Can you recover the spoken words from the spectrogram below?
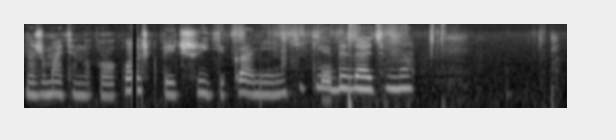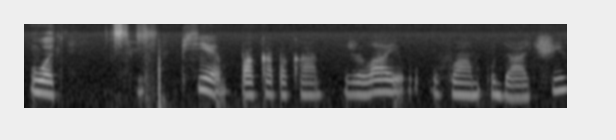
нажимайте на колокольчик, пишите комментики обязательно. Вот. Всем пока-пока. Желаю вам удачи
